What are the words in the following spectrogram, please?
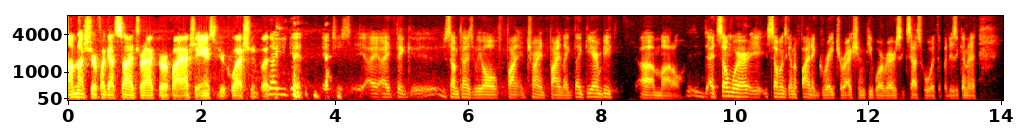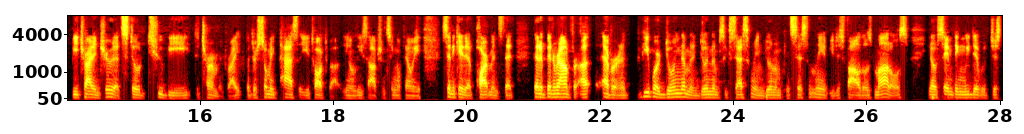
I'm not sure if I got sidetracked or if I actually answered your question, but no, you did. I, I think uh, sometimes we all find try and find like like the Airbnb uh, model. At somewhere, someone's going to find a great direction. People are very successful with it, but is it going to be tried and true? That's still to be determined, right? But there's so many paths that you talked about. You know, lease option, single family, syndicated apartments that that have been around forever, and people are doing them and doing them successfully and doing them consistently. If you just follow those models, you know, same thing we did with just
